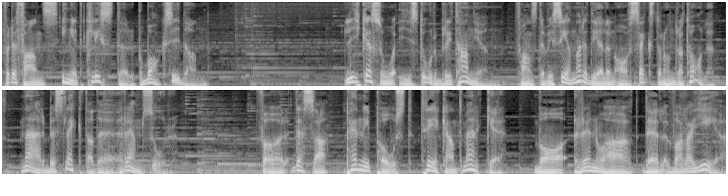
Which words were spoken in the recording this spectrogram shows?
för det fanns inget klister på baksidan. Likaså i Storbritannien fanns det vid senare delen av 1600-talet närbesläktade remsor. För dessa Penny Post trekantmärke var Renoir del Valayer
